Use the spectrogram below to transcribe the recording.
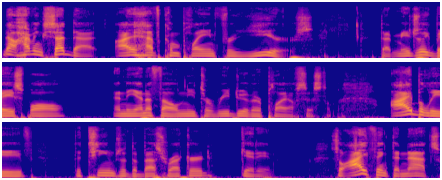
Now, having said that, I have complained for years that Major League Baseball and the NFL need to redo their playoff system. I believe the teams with the best record get in. So I think the Nats,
